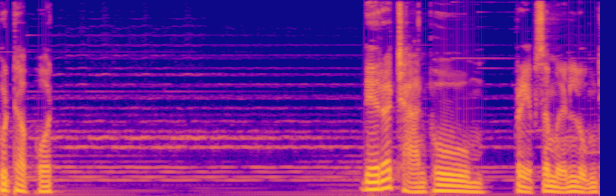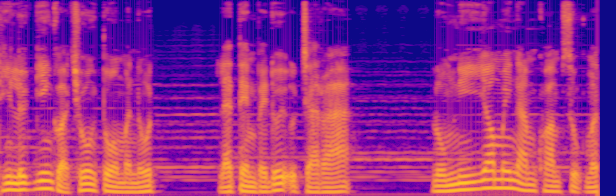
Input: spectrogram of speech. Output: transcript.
พุทธพจน์ เดรัจฉานภูมิ เปรียบเสมือนหลุมที่ลึกยิ่งกว่าช่วงตัวมนุษย์ และเต็มไปด้วยอุจจาระ หลุมนี้ย่อมไม่นำความสุขมา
